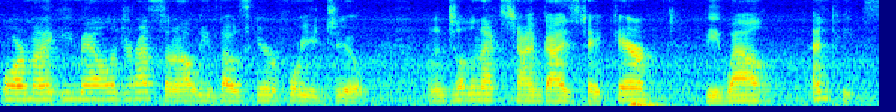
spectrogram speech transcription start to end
or my email address, and I'll leave those here for you too. And until the next time, guys, take care, be well, and peace.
